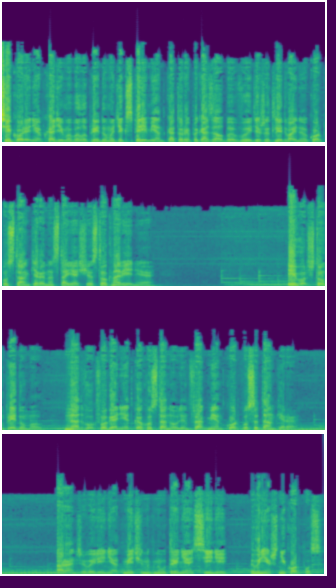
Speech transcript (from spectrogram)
Сикоре необходимо было придумать эксперимент, который показал бы, выдержит ли двойной корпус танкера настоящее столкновение. И вот что он придумал. На двух вагонетках установлен фрагмент корпуса танкера. Оранжевой линией отмечен внутренний, а синий – внешний корпус.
